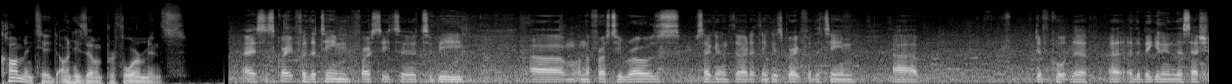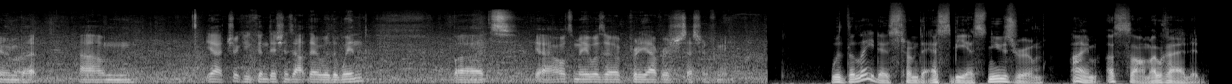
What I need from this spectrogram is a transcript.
commented on his own performance. It's just great for the team, firstly, to, to be um, on the first two rows. Second and third, I think, is great for the team. Uh, difficult the, uh, at the beginning of the session, but um, yeah, tricky conditions out there with the wind. But yeah, ultimately it was a pretty average session for me. With the latest from the SBS newsroom, I'm Essam Al Ghalib.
